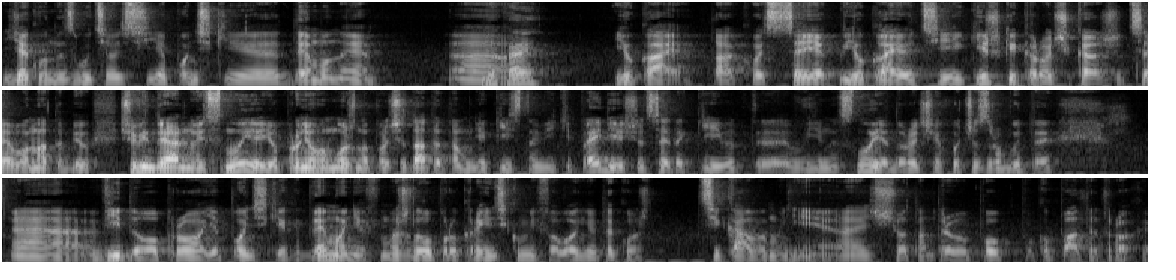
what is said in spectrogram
як вони звуться, ось японські демони. Е? Йокай. Так, ось це як Йокай цієї кішки, коротше кажучи, це вона тобі, що він реально існує, і про нього можна прочитати там якісь там Вікіпедії, що це такий от е, він існує. До речі, я хочу зробити е, відео про японських демонів, можливо, про українську міфологію також. Цікаво мені, що там треба по- покопати трохи.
